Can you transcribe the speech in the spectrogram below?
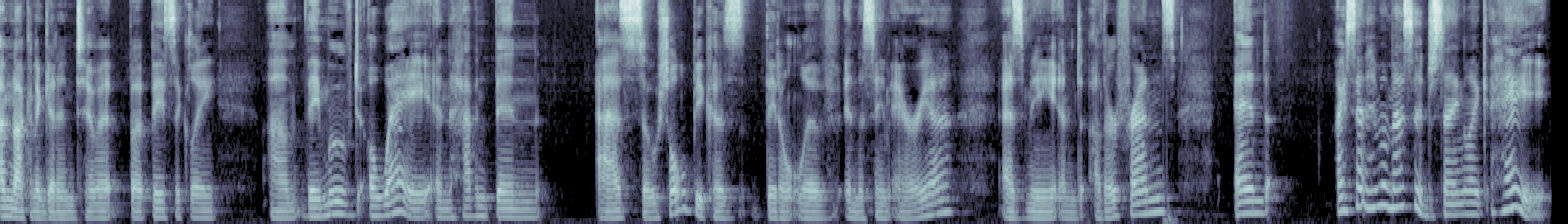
I'm not going to get into it, but basically, um, they moved away and haven't been as social because they don't live in the same area as me and other friends. And I sent him a message saying, like, hey,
